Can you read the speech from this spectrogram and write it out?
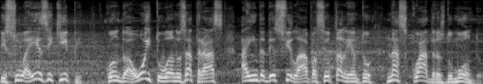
e sua ex-equipe, quando há oito anos atrás ainda desfilava seu talento nas quadras do mundo.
